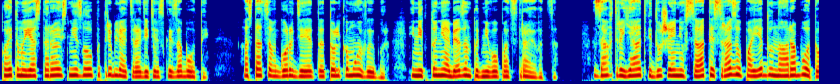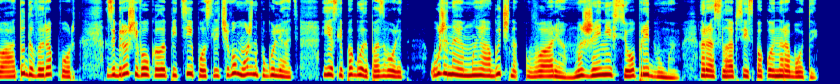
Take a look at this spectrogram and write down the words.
поэтому я стараюсь не злоупотреблять родительской заботой. Остаться в городе — это только мой выбор, и никто не обязан под него подстраиваться. Завтра я отведу Женю в сад и сразу поеду на работу, а оттуда в аэропорт. Заберешь его около пяти, после чего можно погулять, если погода позволит. Ужинаем мы обычно... Варя, мы с Женей всё придумаем. Расслабься и спокойно работай.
